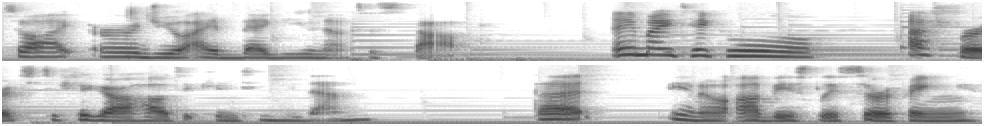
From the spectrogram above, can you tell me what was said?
So I urge you, I beg you not to stop. It might take a little effort to figure out how to continue them, but you know, obviously, surfing,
